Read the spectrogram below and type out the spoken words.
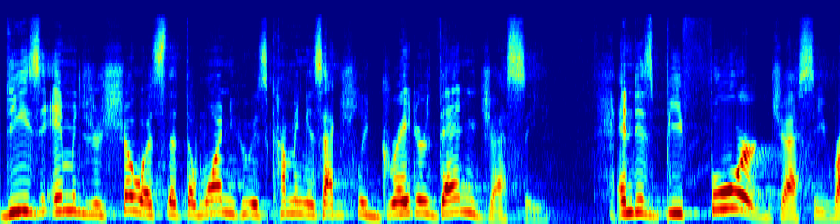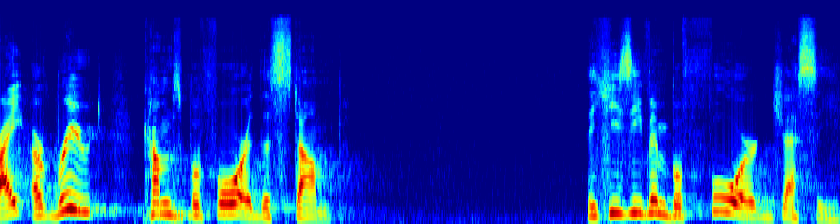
these images show us that the one who is coming is actually greater than Jesse and is before Jesse, right? A root comes before the stump. That he's even before Jesse.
